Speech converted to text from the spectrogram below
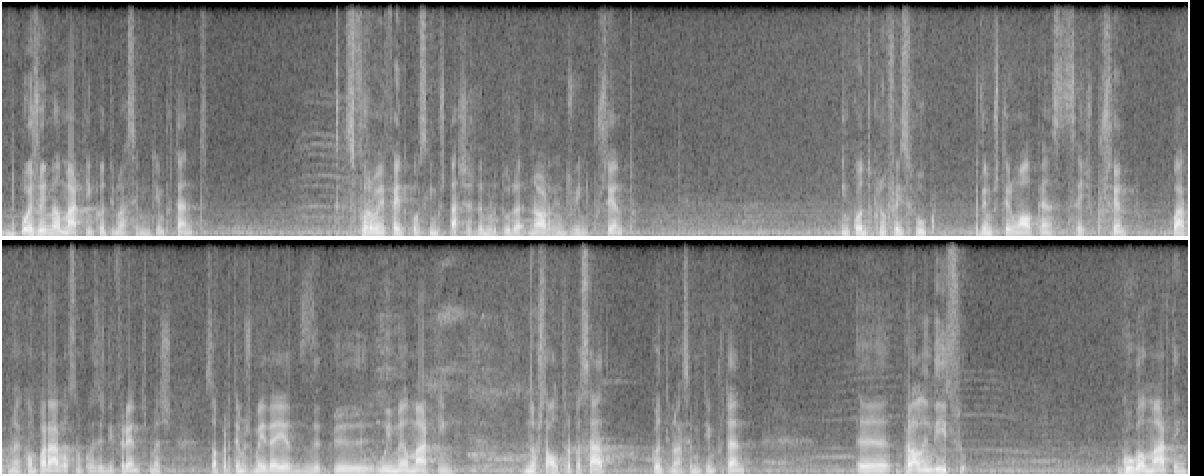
Depois, o email marketing continua a ser muito importante. Se for bem feito, conseguimos taxas de abertura na ordem dos 20%. Enquanto que no Facebook podemos ter um alcance de 6%. Claro que não é comparável, são coisas diferentes, mas só para termos uma ideia de que o email marketing não está ultrapassado, continua a ser muito importante. Uh, para além disso, Google Marketing,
